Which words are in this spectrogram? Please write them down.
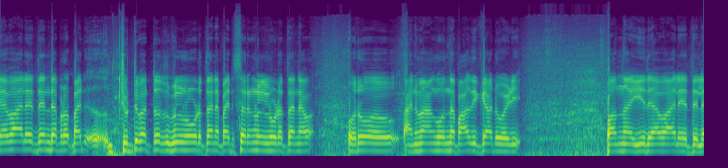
ദേവാലയത്തിന്റെ ചുറ്റുപറ്റത്തിലൂടെ തന്നെ പരിസരങ്ങളിലൂടെ തന്നെ ഒരു അനുമാങ്കുന്ന പാതിക്കാട് വഴി വന്ന് ഈ ദേവാലയത്തിൽ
